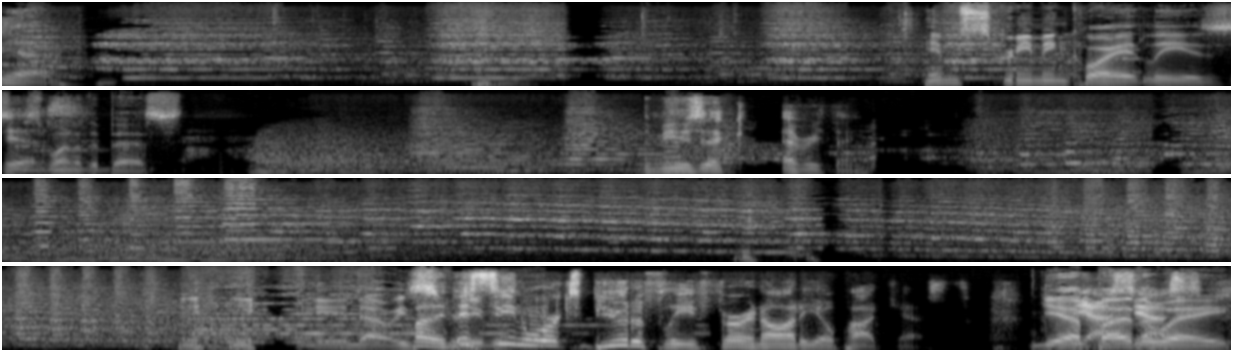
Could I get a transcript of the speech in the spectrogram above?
Yeah. Him screaming quietly is, Yes. is one of the best. The music, everything. now he's By the way, this scene screaming. works beautifully for an audio podcast. Yeah. Yes, by the yes. way,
